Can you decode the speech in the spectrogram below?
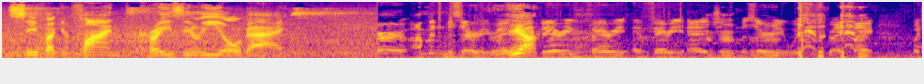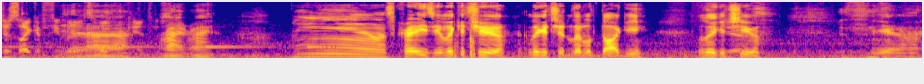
Let's see if I can find crazy Leo guy. We're- I'm in Missouri, right? Yeah. Very, very, a very edge of Mhm, Missouri, which is right by, which is like a few minutes away from Kansas. right, right. Man, that's crazy. Look at you. Look at you, little doggy. Look at Yes. you. Yeah.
